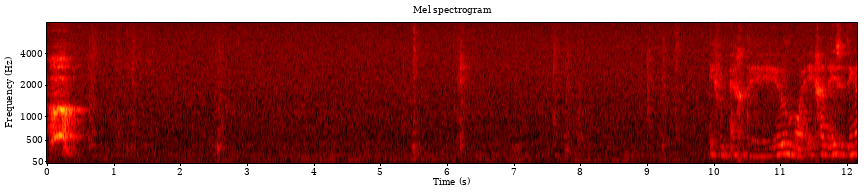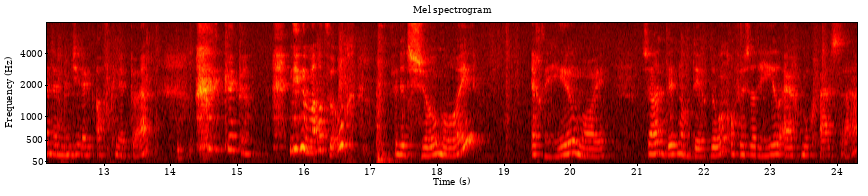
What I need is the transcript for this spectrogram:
Oh. Ik vind hem echt heel mooi. Ik ga deze dingen er nu direct afknippen. Kijk dan. Niet normaal toch? Ik vind het zo mooi. Echt heel mooi. Zal ik dit nog dicht doen? Of is dat heel erg Moekvastra?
